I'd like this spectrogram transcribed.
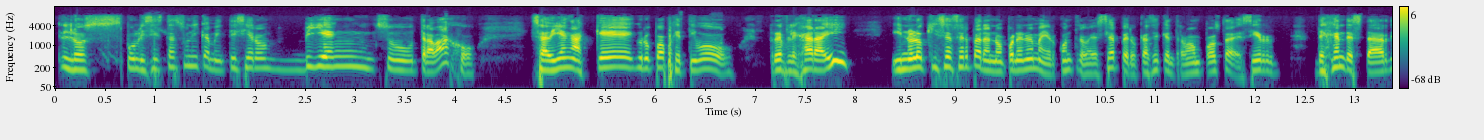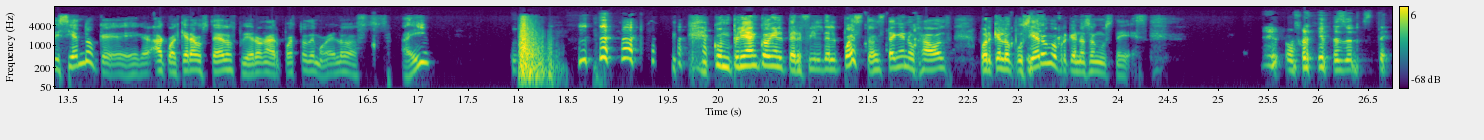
los publicistas únicamente hicieron bien su trabajo. Sabían a qué grupo objetivo reflejar ahí. Y no lo quise hacer para no ponerme mayor controversia, pero casi que entraba un post a decir, dejen de estar diciendo que a cualquiera de ustedes los pudieron haber puesto de modelos ahí. Cumplían con el perfil del puesto. Están enojados porque lo pusieron o porque no son ustedes. o porque no son ustedes.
